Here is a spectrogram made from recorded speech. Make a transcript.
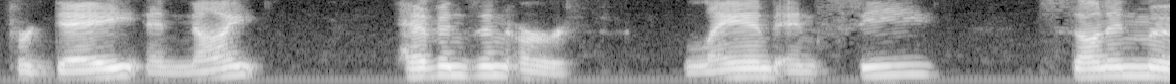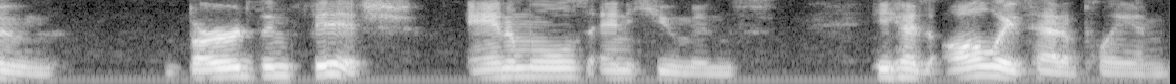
for day and night, heavens and earth, land and sea, sun and moon, birds and fish, animals and humans. He has always had a plan.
